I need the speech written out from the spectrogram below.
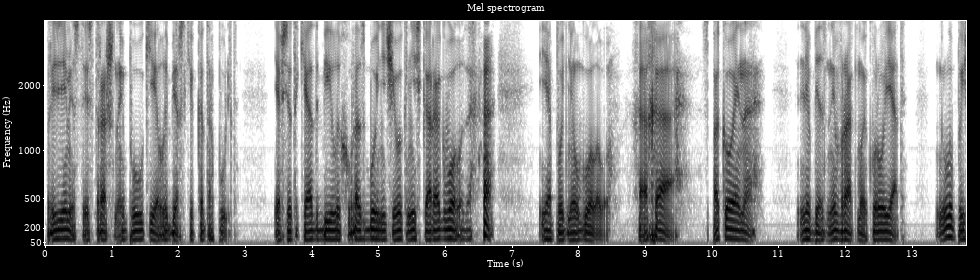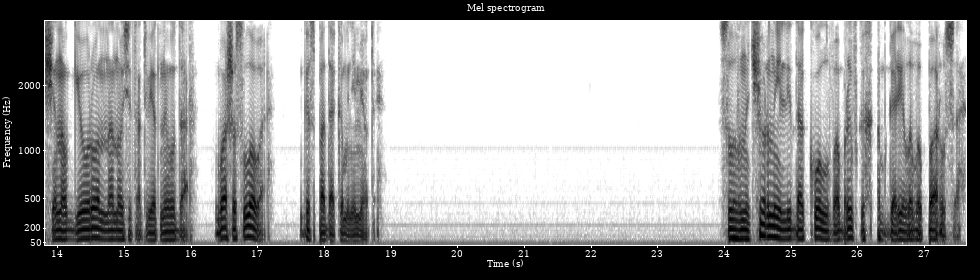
Приземистые страшные пауки алыберских катапульт. Я все-таки отбил их у разбойничьего князька Рогволода. Ха! Я поднял голову. Ха-ха! Спокойно. Любезный враг мой Куруят. Глупый щенок Геурон наносит ответный удар. Ваше слово, господа камнеметы. словно черный ледокол в обрывках обгорелого паруса,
